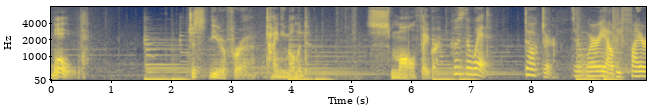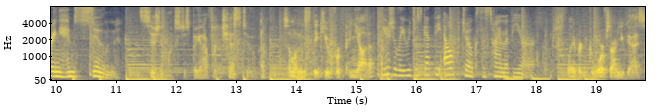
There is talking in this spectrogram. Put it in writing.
Whoa. Just need her for a tiny moment. Small favor. Who's the wit? Doctor, don't worry, I'll be firing him soon. Incision looks just big enough for a chest tube. Someone mistake you for pinata? Usually we just get the elf jokes this time of year. What flavored dwarfs are you guys?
